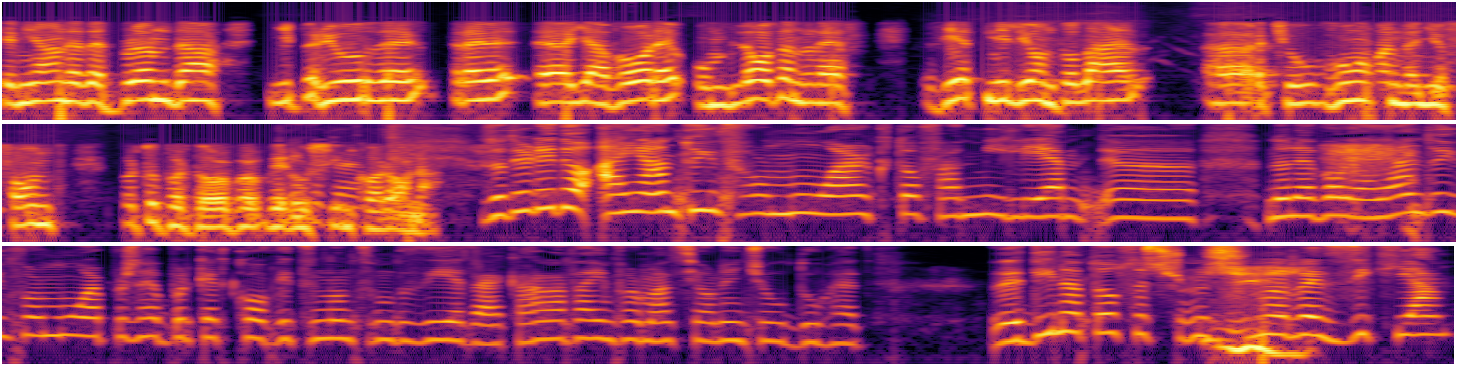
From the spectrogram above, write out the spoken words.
keniane dhe brenda një periudhe tre javore u mblodhën rreth 10 milion dollarë që u vuan në një fond për t'u përdorur për virusin korona. Zoti Redo, a janë të informuar këto familje në nevojë, a janë të informuar për sa i përket COVID-19, a kanë ata informacionin që u duhet? Dhe din ato se në çfarë rreziku janë?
